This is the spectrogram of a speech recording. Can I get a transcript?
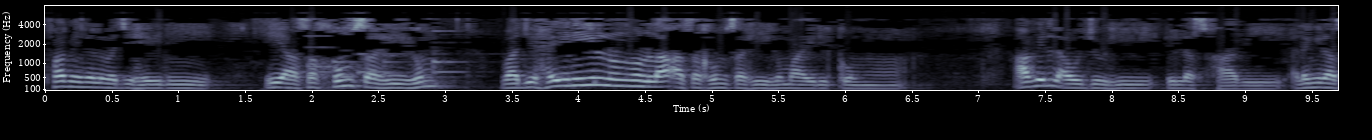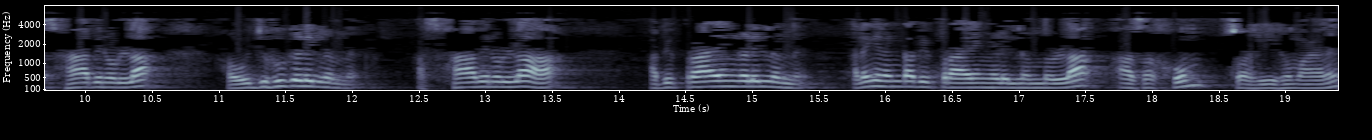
ഫമിനൽ വജിഹൈനി ഈ അസഹും സഹീഹും വജിഹൈനിയിൽ നിന്നുള്ള അസഹും സഹീഹുമായിരിക്കും. അവിൽ ഔജുഹി ഇൽ അസ്ഹാബി അല്ലെങ്കിൽ അസ്ഹാബിനുള്ള ഔജുഹുകളിൽ നിന്ന് അസ്ഹാബിനുള്ള അഭിപ്രായങ്ങളിൽ നിന്ന് അല്ലെങ്കിൽ രണ്ട് അഭിപ്രായങ്ങളിൽ നിന്നുള്ള അസഹും സഹീഹുമാണ്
